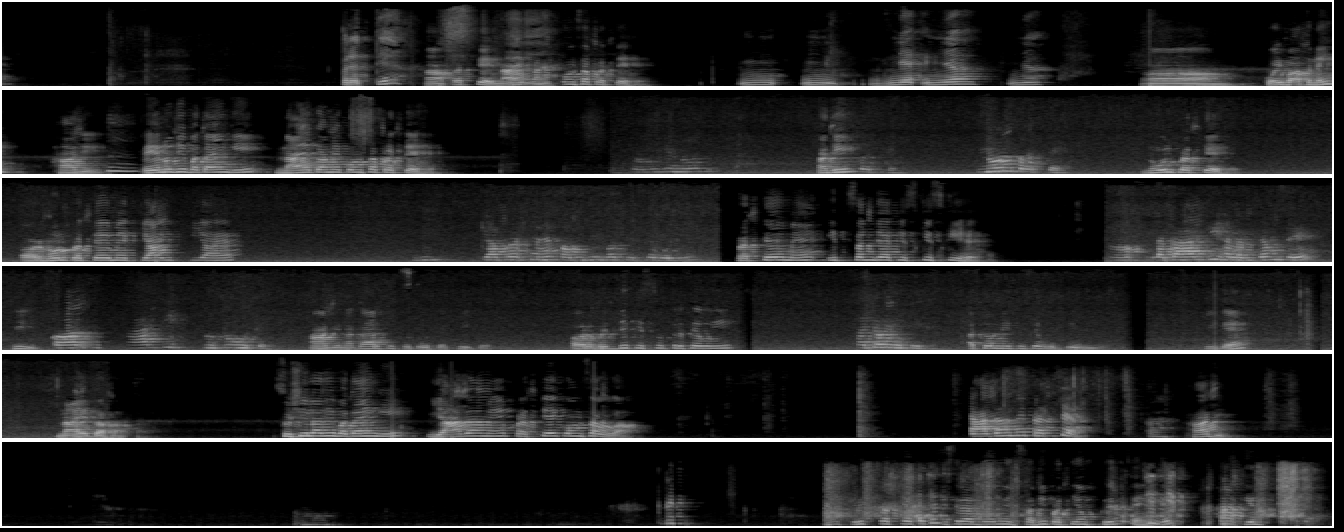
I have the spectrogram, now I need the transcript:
प्रत्यय? हाँ प्रत्यय। नायका में कौन सा प्रत्यय है? न- न- न्य न्य- न्य- हाँ, कोई बात नहीं। हाँ जी। रेणु जी बताएँगी नायका में कौन सा प्रत्यय है? जी हाँ जी। प्रत्यय। नूल प्रत्यय। नूल प्रत्यय है। और नूल प्रत्यय में क्या इत किया है? क्या प्रश्न है? स्वामी बस इससे बोलिए। प्रत्यय में इत संज्ञा किस किस की है? लकार की हलंतम से जी। और लकार की सुतु से। हाँ जी नकार की सुतु से ठीक है। और वृद्धि किस सूत्र से हुई? अचोनीति से। अचो नीति से वृद्धि हुई है। ठीक है। नायक। सुशीला जी बताएँगी यागा में प्रत्यय कौन सा हुआ? यागा में प्रत्यय? हाँ जी। कृत प्रत्यय तो तीसरे अध्याय में सभी प्रत्ययों कृत कहेंगे लेकिन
